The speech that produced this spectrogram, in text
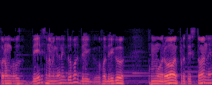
foram gols dele, se eu não me engano, e do Rodrigo. O Rodrigo comemorou, protestou, né?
